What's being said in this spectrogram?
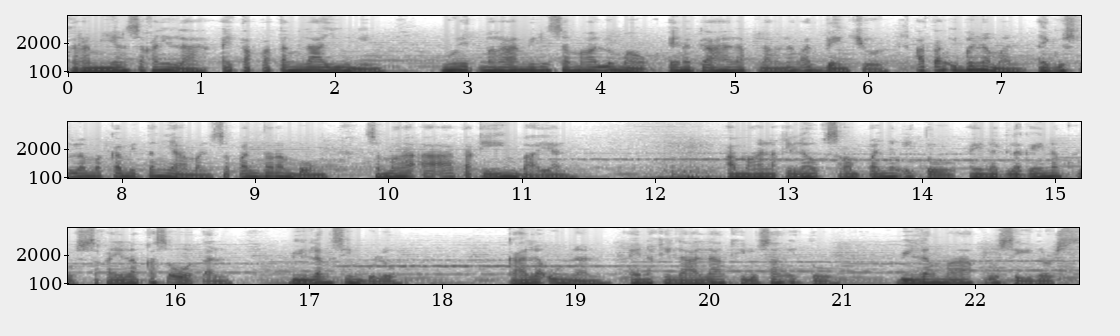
Karamihan sa kanila ay tapat ang layunin ngunit marami rin sa mga lumahok ay naghahanap lang ng adventure at ang iba naman ay gusto lang magkamit ng yaman sa pandarambong sa mga aatakihing bayan. Ang mga nakilahok sa kampanyang ito ay naglagay ng krus sa kanilang kasuotan bilang simbolo. Kalaunan ay nakilala ang kilusang ito bilang mga Crusaders.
